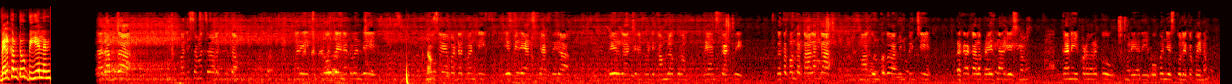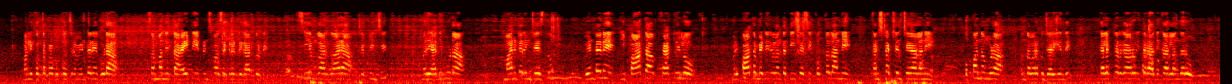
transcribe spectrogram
Welcome to BLN దాదాపుగా పది సంవత్సరాల క్రితం మరి క్లోజ్ అయినటువంటి చేయబడ్డటువంటి ఏపీ రియాన్స్ ఫ్యాక్టరీగా పేరుగాంచినటువంటి కమలాపురం రియాన్స్ ఫ్యాక్టరీ గత కొంతకాలంగా మా గొంతుగా వినిపించి రకరకాల ప్రయత్నాలు చేసినాము. కానీ ఇప్పటి వరకు మరి అది ఓపెన్ చేసుకోలేకపోయినాం. మళ్ళీ కొత్త ప్రభుత్వం వచ్చిన వెంటనే కూడా సంబంధిత ఐటీ ప్రిన్సిపల్ సెక్రటరీ గారితో సీఎం గారి ద్వారా చెప్పించి మరి అది కూడా మానిటరింగ్ చేస్తూ వెంటనే ఈ పాత ఫ్యాక్టరీలో మరి పాత మెటీరియల్ అంతా తీసేసి కొత్త దాన్ని కన్స్ట్రక్షన్ చేయాలని ఒప్పందం కూడా కొంతవరకు జరిగింది. కలెక్టర్ గారు ఇతర అధికారులందరూ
